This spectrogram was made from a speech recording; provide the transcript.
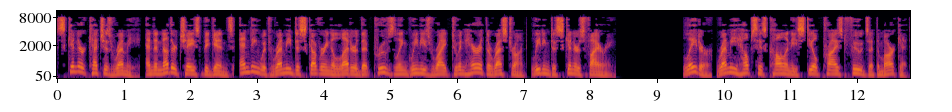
Skinner catches Remy, and another chase begins, ending with Remy discovering a letter that proves Linguini's right to inherit the restaurant, leading to Skinner's firing. Later, Remy helps his colony steal prized foods at the market.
